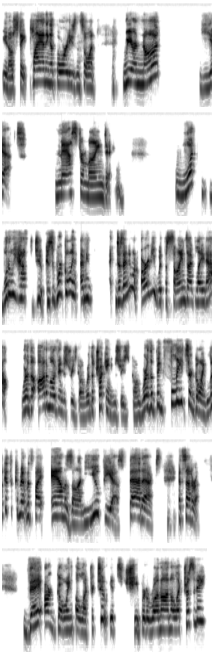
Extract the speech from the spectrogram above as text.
you know, state planning authorities and so on. We are not yet masterminding what what do we have to do? Because we're going, I mean, does anyone argue with the signs I've laid out? Where the automotive industry is going, where the trucking industry is going, where the big fleets are going. Look at the commitments by Amazon, UPS, FedEx, etc. They are going electric too. It's cheaper to run on electricity.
